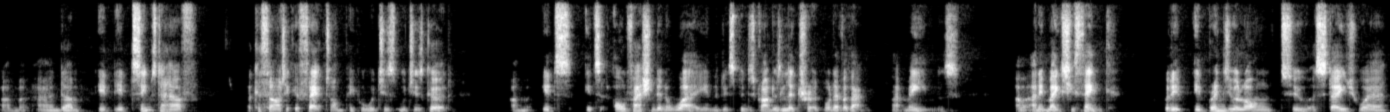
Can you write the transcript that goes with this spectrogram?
um, and um, it it seems to have a cathartic effect on people, which is which is good. Um, it's it's old fashioned in a way in that it's been described as literate, whatever that that means, and it makes you think. But it, it brings you along to a stage where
